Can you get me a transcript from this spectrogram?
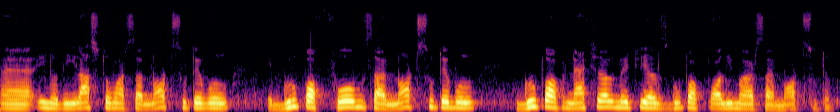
uh, you know the elastomers are not suitable a group of foams are not suitable group of natural materials group of polymers are not suitable.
